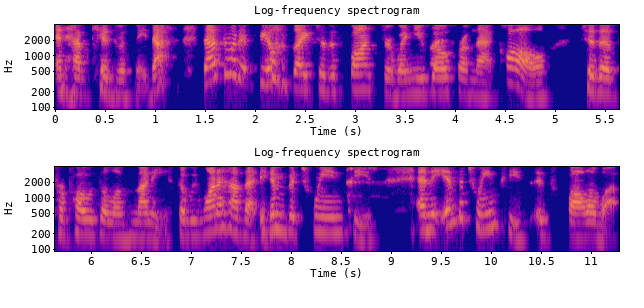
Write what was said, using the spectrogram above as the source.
and have kids with me. That that's what it feels like to the sponsor when you go from that call to the proposal of money. So we want to have that in between piece. And the in between piece is follow up.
